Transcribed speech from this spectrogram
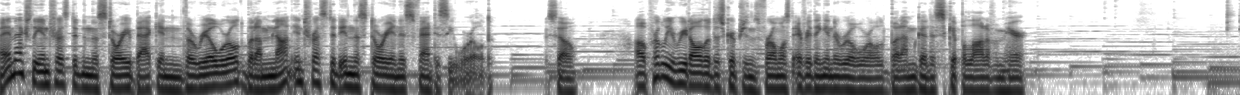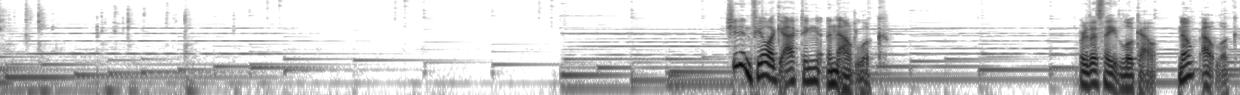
I am actually interested in the story back in the real world, but I'm not interested in the story in this fantasy world. So, I'll probably read all the descriptions for almost everything in the real world, but I'm gonna skip a lot of them here. She didn't feel like acting an outlook. Or did I say lookout? No, outlook.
